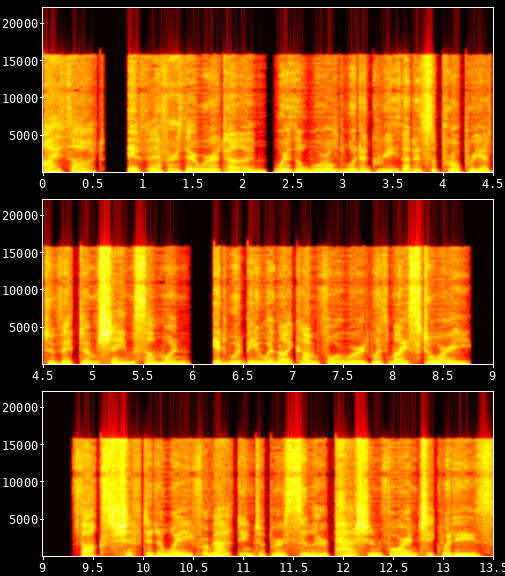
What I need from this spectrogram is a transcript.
I thought, if ever there were a time where the world would agree that it's appropriate to victim shame someone, it would be when I come forward with my story. Fox shifted away from acting to pursue her passion for antiquities,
